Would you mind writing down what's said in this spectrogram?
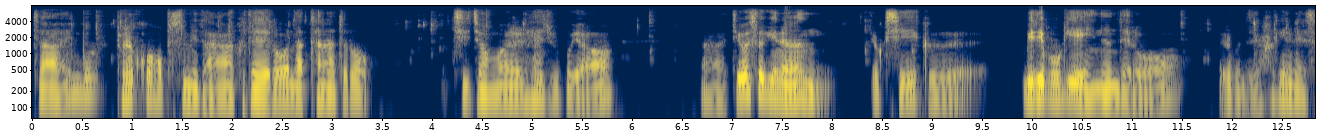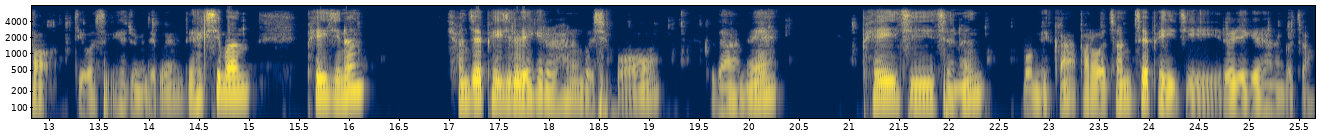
자, 뭐 별거 없습니다. 그대로 나타나도록 지정을 해주고요. 어, 띄어쓰기는 역시 그 미리 보기에 있는 대로 여러분들이 확인을 해서 띄워쓰기 해주면 되고요. 근데 핵심은 페이지는 현재 페이지를 얘기를 하는 것이고 그 다음에 페이지즈는 뭡니까? 바로 전체 페이지를 얘기를 하는 거죠.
